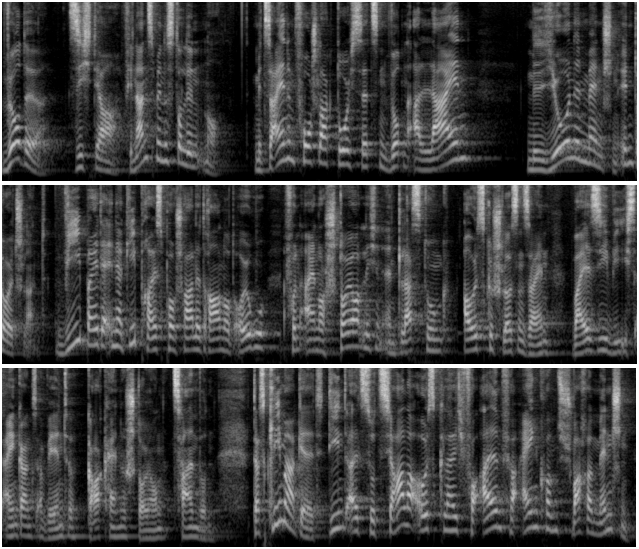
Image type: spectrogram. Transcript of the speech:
Würde sich der Finanzminister Lindner mit seinem Vorschlag durchsetzen, würden allein Millionen Menschen in Deutschland, wie bei der Energiepreispauschale 300 Euro, von einer steuerlichen Entlastung ausgeschlossen sein, weil sie, wie ich es eingangs erwähnte, gar keine Steuern zahlen würden. Das Klimageld dient als sozialer Ausgleich vor allem für einkommensschwache Menschen,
